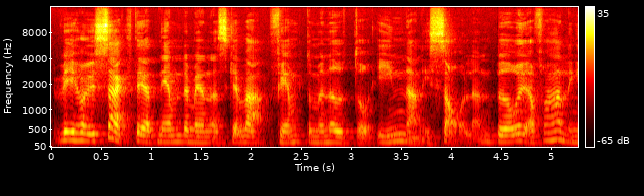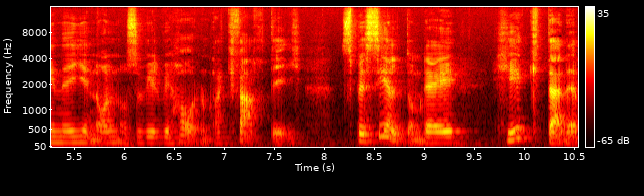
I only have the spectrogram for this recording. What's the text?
vi har ju sagt det att nämndemännen ska vara 15 minuter innan i salen. Börjar förhandlingen 9.00 så vill vi ha dem där kvart i. Speciellt om det är häktade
